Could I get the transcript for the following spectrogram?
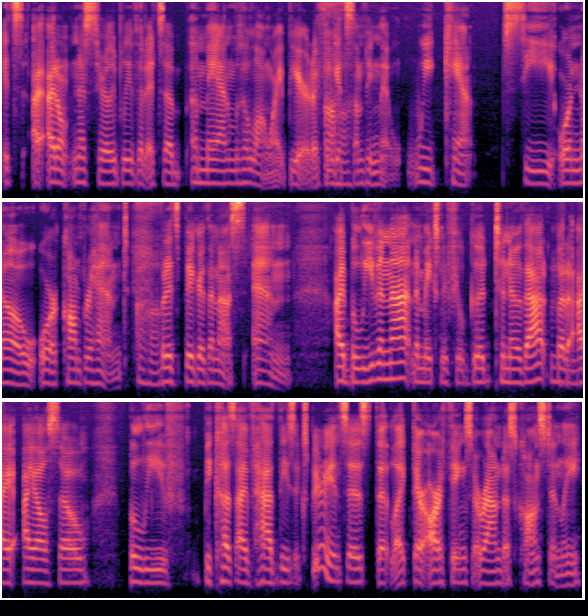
it's. I, I don't necessarily believe that it's a, a man with a long white beard. I think Uh-huh. it's something that we can't see or know or comprehend, Uh-huh. but it's bigger than us, and I believe in that, and it makes me feel good to know that. Mm-hmm. But I I also believe because I've had these experiences that like there are things around us constantly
